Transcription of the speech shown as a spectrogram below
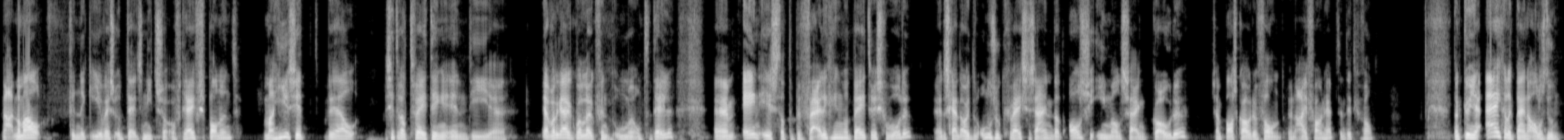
Nou, normaal vind ik iOS-updates niet zo overdreven spannend. Maar hier zit wel, zitten wel twee dingen in die, eh, ja, wat ik eigenlijk wel leuk vind om, eh, om te delen. Eén is dat de beveiliging wat beter is geworden. Eh, er schijnt ooit een onderzoek geweest te zijn dat als je iemand zijn code, zijn pascode van een iPhone hebt in dit geval, dan kun je eigenlijk bijna alles doen.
